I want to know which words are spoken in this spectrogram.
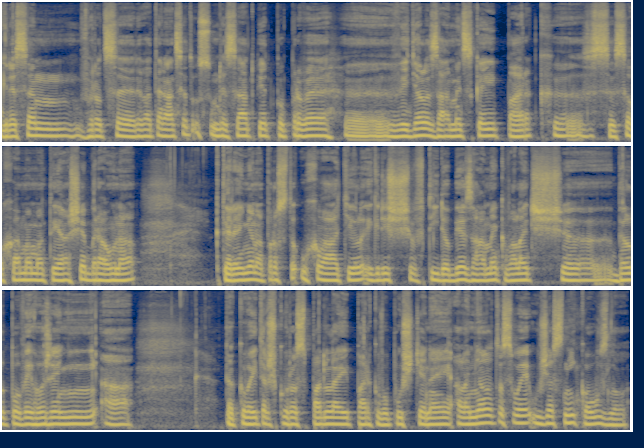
kde jsem v roce 1985 poprvé eh, viděl zámecký park eh, se sochama Matyáše Brauna, který mě naprosto uchvátil, i když v té době zámek Valeč eh, byl po vyhoření a takovej trošku rozpadlej, park opuštěný, ale mělo to svoje úžasné kouzlo.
